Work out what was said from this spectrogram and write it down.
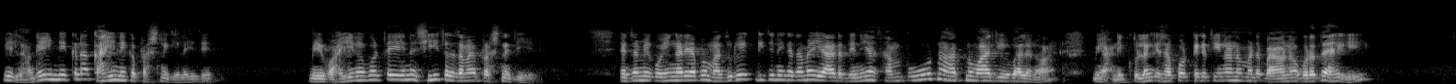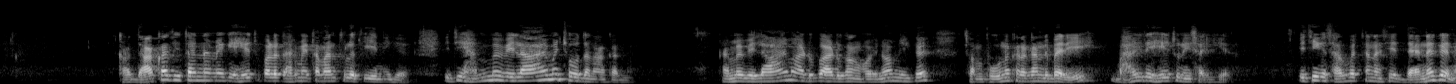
මේ ළඟ ඉන්න එක නම් කහින එක ප්‍රශ්න කියලා හිතෙන්නේ මේ වහිනකොට එන සීතල තමයි ප්‍රශ්නේ තියෙන්නේ එතන මේ කොහෙන් හරි අප මధుරෙක් දින එක තමයි යාට දෙනිය සම්පූර්ණ ආත්මවාදීව බලනවා. මේ අනිකුල්ලන්ගේ සපෝට් එක තියෙනවා නම් මට භාවනාව කරත හැකි. කදාකත් හිතන්න මේක හේතුඵල ධර්මයේ Taman තුල තියෙන එක. ඉතින් හැම වෙලාවෙම චෝදනා කරනවා. හැම වෙලාවෙම අඩුපාඩුකම් හොයනවා මේක සම්පූර්ණ කරගන්න බැරි බාහිර හේතු නිසායි කියලා. ඉතින් ඒක සර්වඥාන්සේ දැනගෙන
